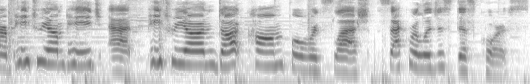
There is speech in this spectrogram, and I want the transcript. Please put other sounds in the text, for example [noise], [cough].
our Patreon page at patreon.com forward slash sacrilegious discourse.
